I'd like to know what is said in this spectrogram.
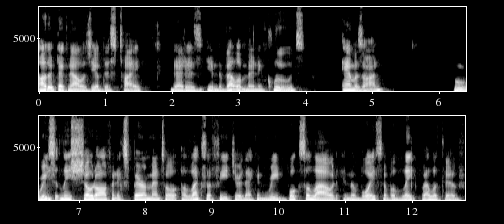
Other technology of this type that is in development includes Amazon, who recently showed off an experimental Alexa feature that can read books aloud in the voice of a late relative,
